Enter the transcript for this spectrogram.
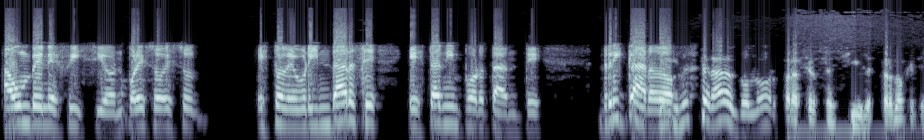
a un beneficio. Por eso eso esto de brindarse es tan importante. Ricardo. Y no esperar al dolor para ser sensible, perdón que te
